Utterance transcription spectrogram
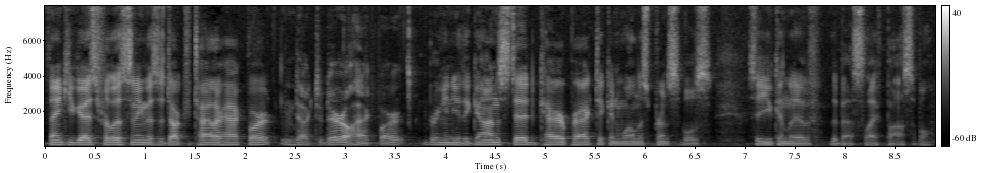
thank you guys for listening. This is Dr. Tyler Hackbart. And Dr. Daryl Hackbart. Bringing you the Gonstead chiropractic and wellness principles so you can live the best life possible.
